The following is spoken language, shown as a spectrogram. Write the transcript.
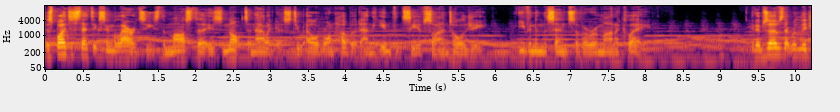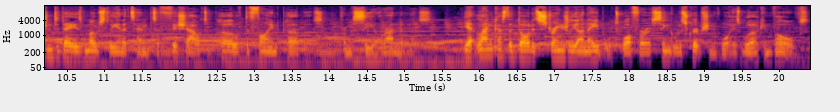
Despite aesthetic similarities, the Master is not analogous to L. Ron Hubbard and the infancy of Scientology, even in the sense of a roman à clef. It observes that religion today is mostly an attempt to fish out a pearl of defined purpose from a sea of randomness. Yet Lancaster Dodd is strangely unable to offer a single description of what his work involves.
